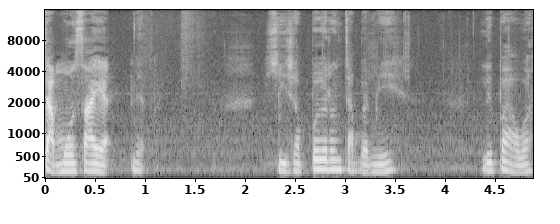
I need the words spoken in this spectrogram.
จับโมอไซค์อะ เนี่ย ขี่ช็อปเปอร์ต้องจับแบบนี้ หรือเปล่าวะ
